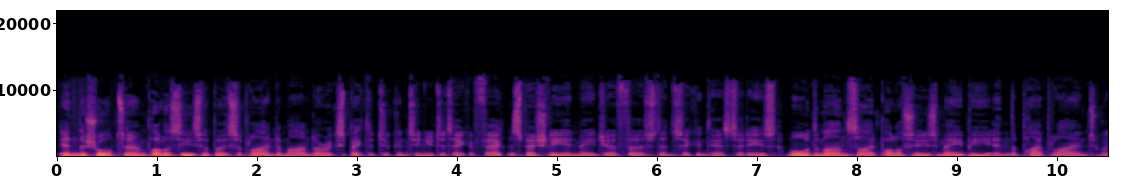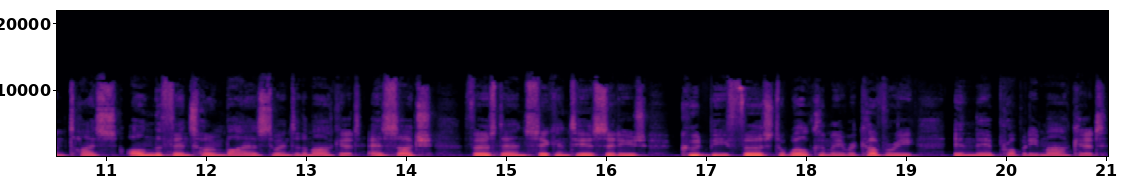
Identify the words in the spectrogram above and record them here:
in the short term, policies for both supply and demand are expected to continue to take effect, especially in major first and second tier cities. More demand side policies may be in the pipeline to entice on the fence home buyers to enter the market. As such, first and second tier cities could be first to welcome a recovery in their property market.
